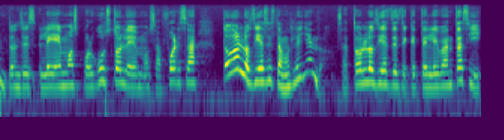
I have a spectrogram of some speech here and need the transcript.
Entonces leemos por gusto, leemos a fuerza, todos los días estamos leyendo, o sea, todos los días desde que te levantas y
